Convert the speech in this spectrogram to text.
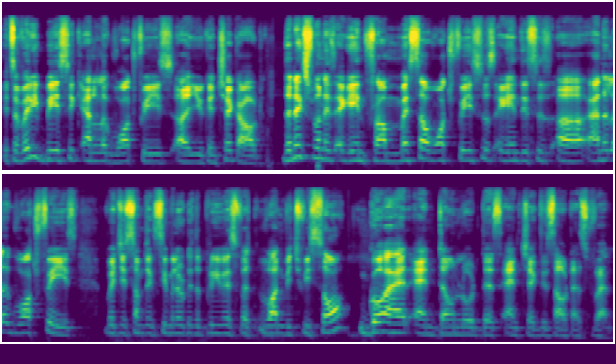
It's a very basic analog watch face uh, you can check out. The next one is again from Messa Watch Faces. Again, this is uh, analog watch face, which is something similar to the previous one which we saw. Go ahead and download this and check this out as well.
